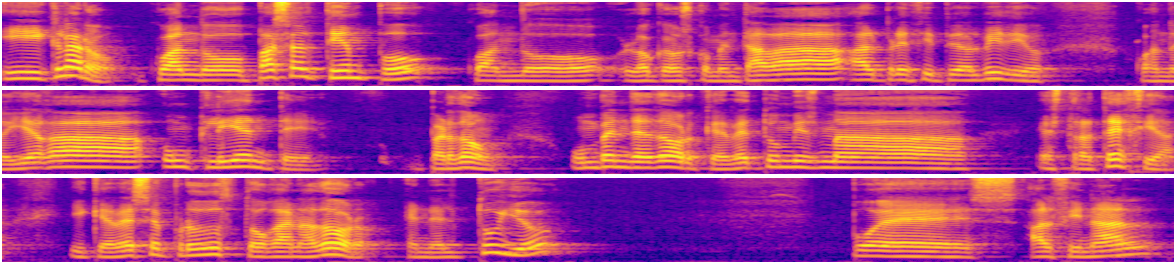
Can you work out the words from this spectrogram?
Y claro, cuando pasa el tiempo, cuando lo que os comentaba al principio del vídeo, cuando llega un cliente, perdón, un vendedor que ve tu misma estrategia y que ve ese producto ganador en el tuyo, pues al final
